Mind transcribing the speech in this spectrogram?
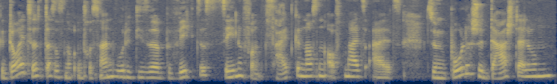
gedeutet, das ist noch interessant, wurde diese bewegte Szene von Zeitgenossen oftmals als symbolische Darstellung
